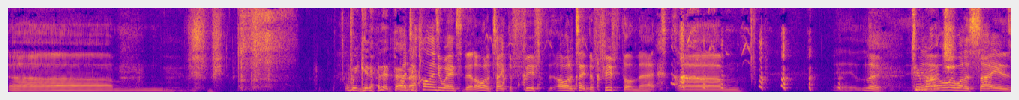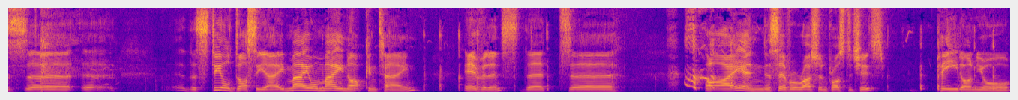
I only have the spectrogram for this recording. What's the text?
Um, We can edit I that out. decline to answer that. I want to take the fifth. I want to take the fifth on that. Um, uh, look, Too you know, all I want to say is uh, uh, the Steele dossier may or may not contain evidence that uh, I and several Russian prostitutes peed on your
